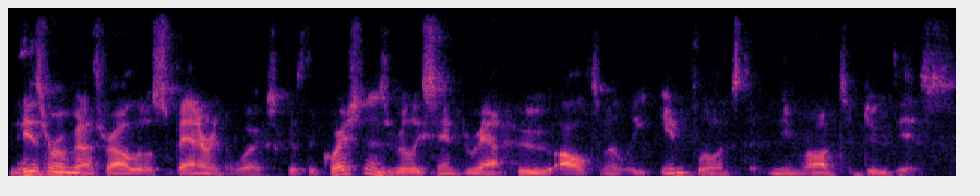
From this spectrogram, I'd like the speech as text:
And here's where I'm going to throw a little spanner in the works because the question is really centered around who ultimately influenced Nimrod to do this.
